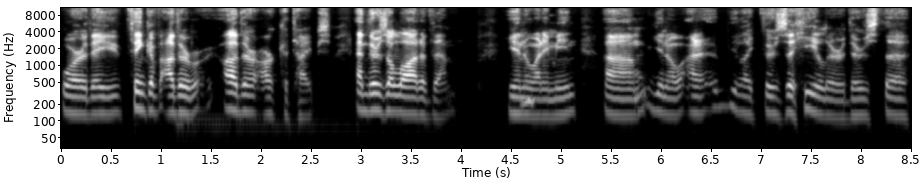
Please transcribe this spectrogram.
or they think of other other archetypes. And there's a lot of them you know mm-hmm. what i mean um you know I, like there's the healer there's the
